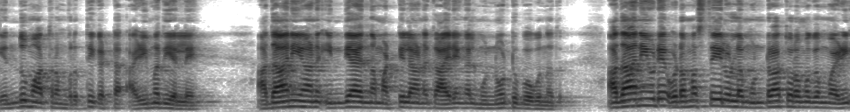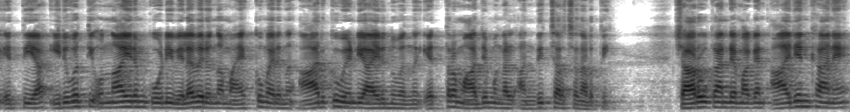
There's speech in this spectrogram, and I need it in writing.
എന്തുമാത്രം വൃത്തികെട്ട അഴിമതിയല്ലേ? അദാനിയാണ് ഇന്ത്യ എന്ന മട്ടിലാണ് കാര്യങ്ങൾ മുന്നോട്ടു പോകുന്നത്. അദാനിയുടെ ഉടമസ്ഥയിലുള്ള മുണ്ട്ര തുറമുഖം വഴി എത്തിയ ഇരുപത്തി ഒന്നായിരം കോടി വില വരുന്ന മയക്കുമരുന്ന് ആർക്കു വേണ്ടിയായിരുന്നുവെന്ന് എത്ര മാധ്യമങ്ങൾ അന്തിച്ചർച്ച നടത്തി? ഷാറൂഖ് ഖാന്റെ മകൻ ആര്യൻ ഖാനെ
